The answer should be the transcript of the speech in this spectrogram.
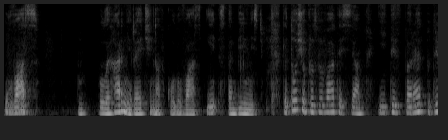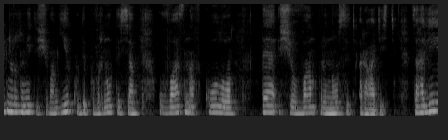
у вас були гарні речі навколо вас і стабільність. Для того, щоб розвиватися і йти вперед, потрібно розуміти, що вам є куди повернутися. У вас навколо те, що вам приносить радість. Взагалі,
